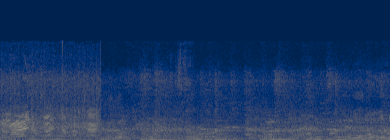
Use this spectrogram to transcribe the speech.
Ano ba? Ano ba? Ang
